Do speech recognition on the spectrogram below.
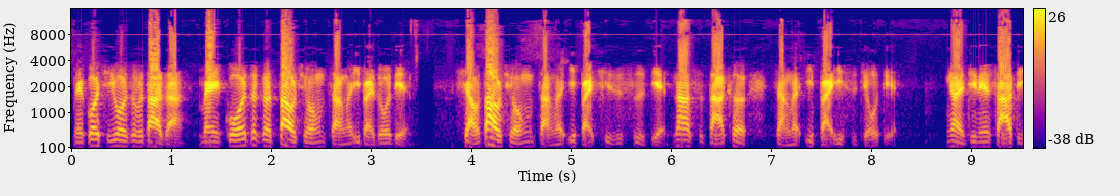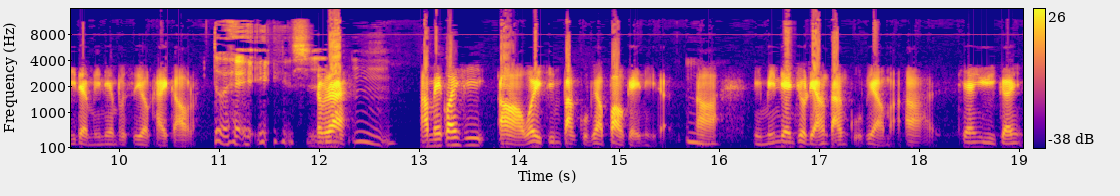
美国期货是不是大涨？美国这个道琼涨了一百多点，小道琼涨了一百七十四点，纳斯达克涨了一百一十九点。你看今天杀低的，明天不是又开高了对，是，对不对嗯，啊？没关系啊，我已经把股票报给你了、嗯啊，你明天就两档股票嘛啊，天域跟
